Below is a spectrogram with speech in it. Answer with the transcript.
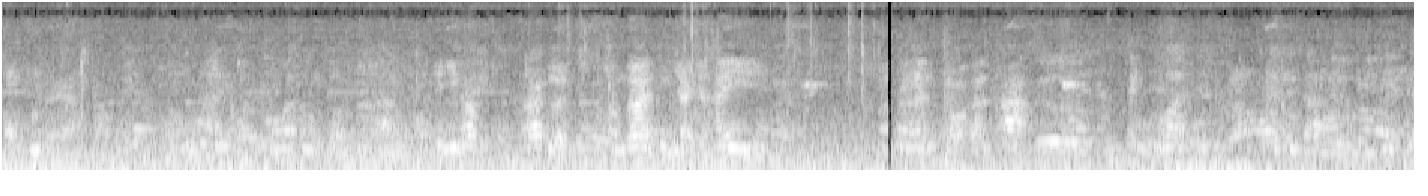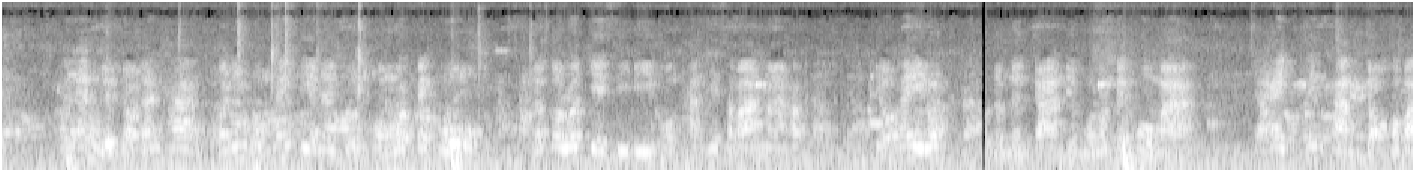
สองชุดอย่างนี้ครับ ถ้าเกิดทำได้ผมอยากจะให้ถ้างั้นจอดด้านข้างเออถ้างั้นเดี๋ยวจอดด้านข้างตอนนี้ผมให้เตรียมในส่วนของรถแบ็คโฮแล้วก็รถ JCB ของทางเทศบาลมาครับ เดี๋ยวให้รถดำเนินการ เดี๋ยวพอรถแบ็คโฮมา จะให้เส้นทางเจาะเข้าไป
